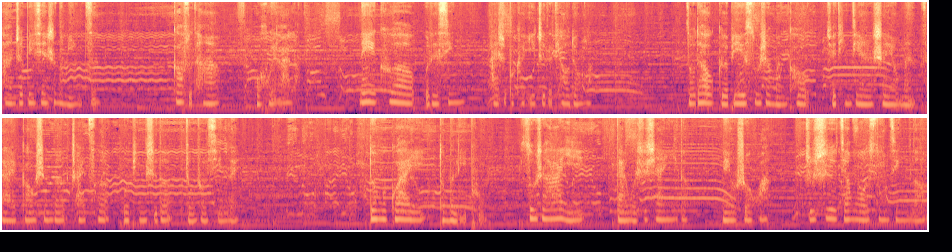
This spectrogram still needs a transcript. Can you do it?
喊着毕先生的名字，告诉他我回来了。那一刻，我的心还是不可抑制的跳动了。走到隔壁宿舍门口。却听见舍友们在高声的揣测我平时的种种行为，多么怪异，多么离谱。宿舍阿姨待我是善意的，没有说话，只是将我送进了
